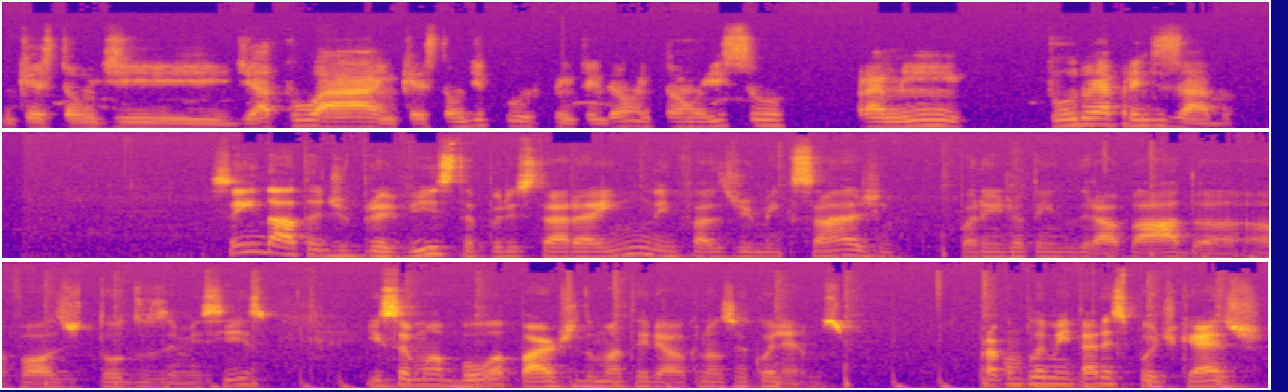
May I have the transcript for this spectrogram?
em questão de, de atuar, em questão de tudo, entendeu? Então, isso, para mim, tudo é aprendizado. Sem data de prevista, por estar ainda em fase de mixagem, porém já tendo gravado a, a voz de todos os MCs, isso é uma boa parte do material que nós recolhemos. Para complementar esse podcast,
